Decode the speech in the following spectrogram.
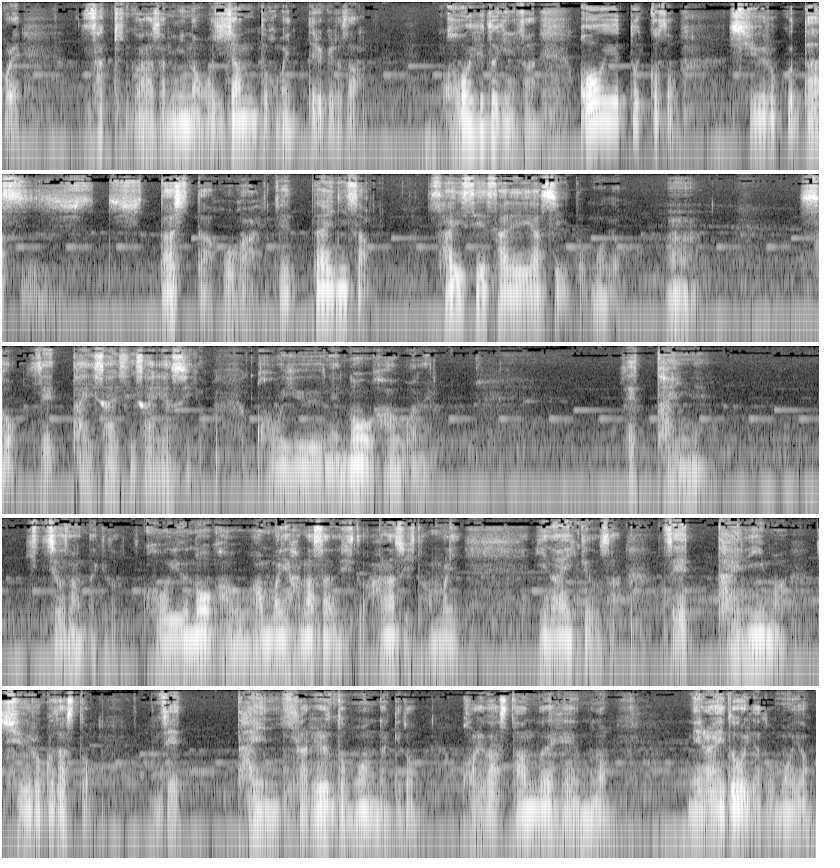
これ、さっきからさ、みんなおじちゃんとかも言ってるけどさ、こういう時にさ、こういう時こそ収録出す、出した方が絶対にさ、再生されやすいと思うよ。うん。そう、絶対再生されやすいよ。こういうね、ノウハウはね、絶対にね、必要なんだけど、こういうノウハウをあんまり話さない人、話す人あんまりいないけどさ、絶対に今収録出すと、絶対に聞かれると思うんだけど、これはスタンド FM の狙い通りだと思うよ。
